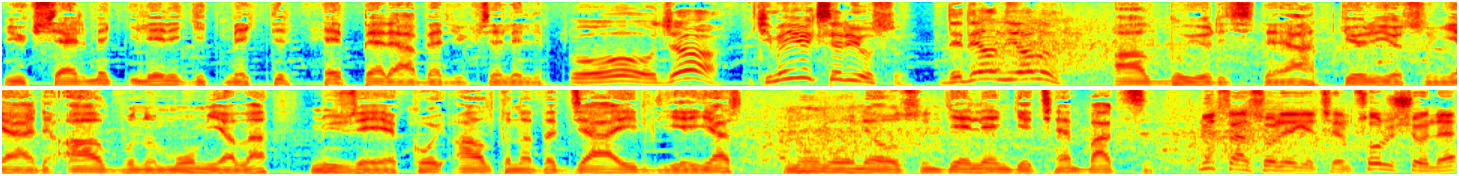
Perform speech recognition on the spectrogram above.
Yükselmek ileri gitmektir. Hep beraber yükselelim. Oo hoca kime yükseliyorsun? Dede anlayalım. Al buyur işte ya. Görüyorsun yani al bunu mumyala müzeye koy altına da cahil diye yaz. Numune olsun gelen geçen baksın. Lütfen soruya geçelim. Soru şöyle.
